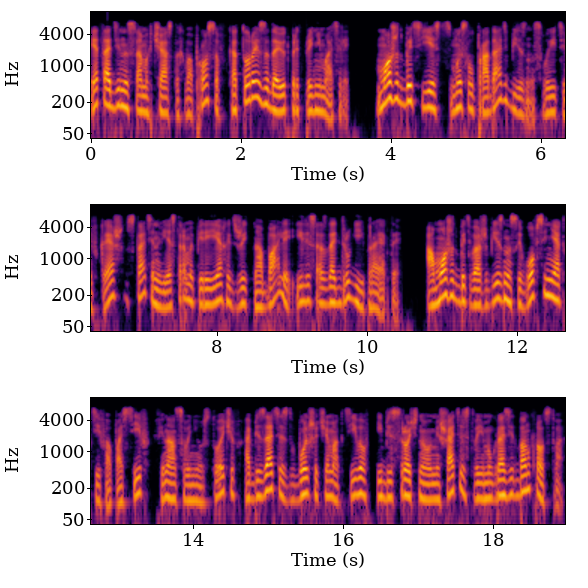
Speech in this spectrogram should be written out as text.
Это один из самых частых вопросов, которые задают предприниматели. Может быть, есть смысл продать бизнес, выйти в кэш, стать инвестором и переехать жить на Бали или создать другие проекты. А может быть ваш бизнес и вовсе не актив, а пассив, финансово неустойчив, обязательств больше, чем активов, и бессрочного вмешательства ему грозит банкротство.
